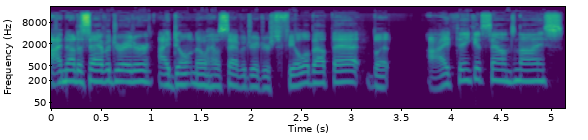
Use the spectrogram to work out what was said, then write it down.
I'm not a Savage Raider. I don't know how Savage Raiders feel about that, but I think it sounds nice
